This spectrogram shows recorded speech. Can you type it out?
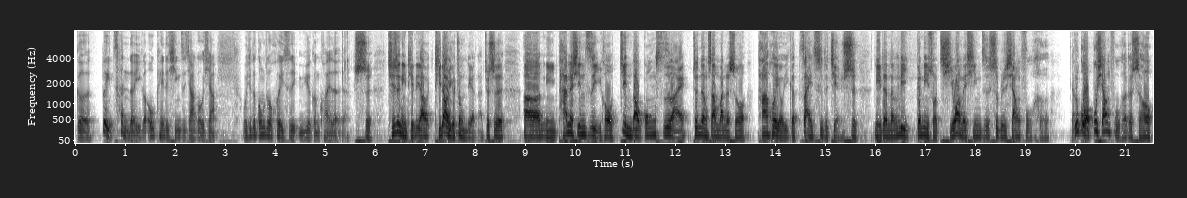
个对称的一个 OK 的薪资架构下，我觉得工作会是愉悦跟快乐的。是，其实你提的要提到一个重点呢，就是呃，你谈了薪资以后，进到公司来真正上班的时候，他会有一个再次的检视。你的能力跟你所期望的薪资是不是相符合？如果不相符合的时候，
